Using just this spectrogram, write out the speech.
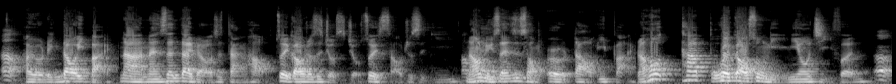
嗯，还有零到一百，那男生代表的是单号，最高就是九十九，最少就是一。然后女生是从二到一百，然后他不会告诉你你有几分，嗯，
